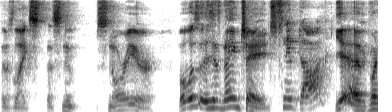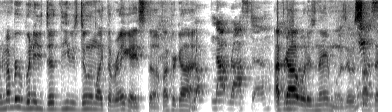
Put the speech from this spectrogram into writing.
it was like S- uh, Snoop Snorri or what was it? His name changed. Snoop Dogg, Yeah, when, remember when he did? He was doing like the reggae stuff. I forgot. Ro- not Rasta. I forgot what his name was. It was He was something.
